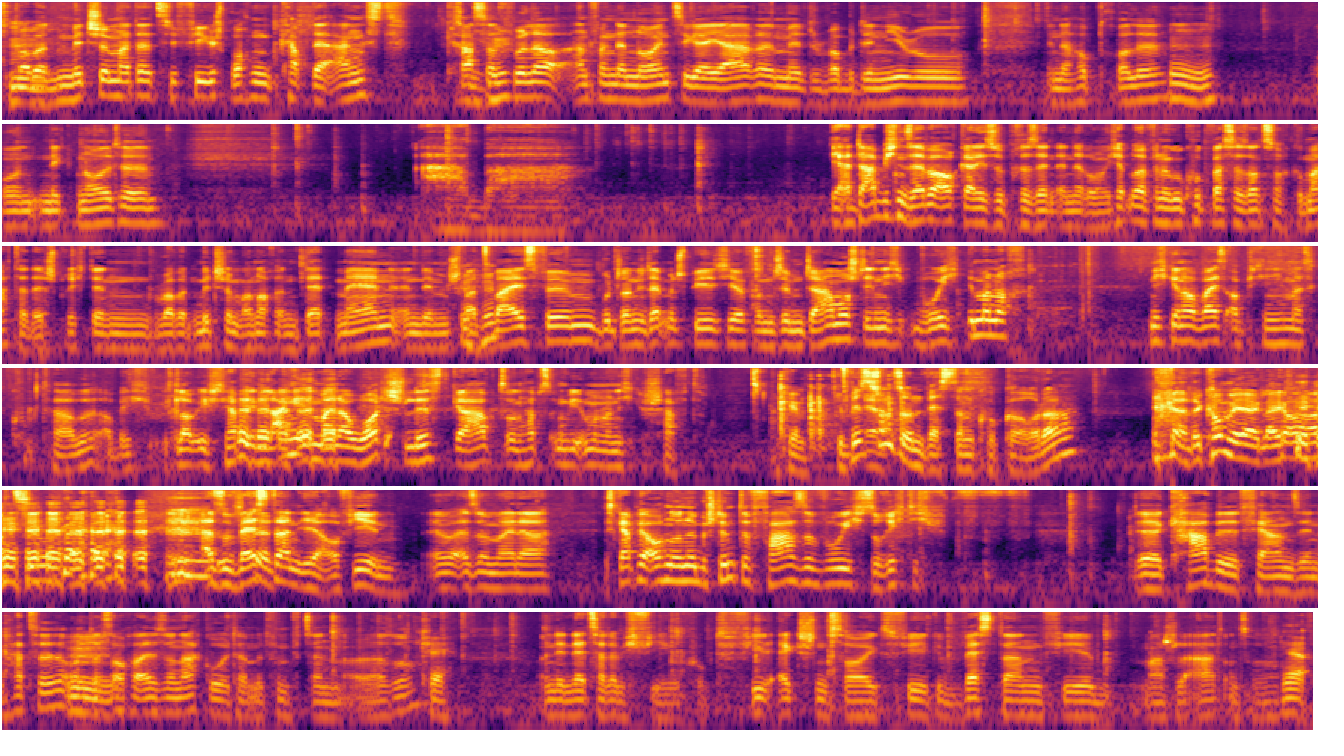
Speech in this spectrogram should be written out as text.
Robert Mitchum hat er zu viel gesprochen. Cup der Angst. Krasser Thriller Anfang der 90er Jahre mit Robert De Niro in der Hauptrolle. Und Nick Nolte. Aber. Ja, da habe ich ihn selber auch gar nicht so präsent in Erinnerung. Ich habe nur einfach nur geguckt, was er sonst noch gemacht hat. Er spricht den Robert Mitchum auch noch in Dead Man, in dem Schwarz-Weiß-Film, wo Johnny Depp mitspielt, hier von Jim Jarmusch, den ich, wo ich immer noch nicht genau weiß, ob ich den jemals geguckt habe. Aber ich, ich glaube, ich habe den lange in meiner Watchlist gehabt und habe es irgendwie immer noch nicht geschafft. Okay. Du bist schon so ein Western-Gucker, oder? Ja, da kommen wir ja gleich auch noch zu. also Western, ja, auf jeden. Also in meiner, es gab ja auch nur eine bestimmte Phase, wo ich so richtig äh, Kabelfernsehen hatte und das auch alles so nachgeholt habe mit 15 oder so. Okay. Und in der Zeit habe ich viel geguckt. Viel Action-Zeugs, viel Western, viel Martial Art und so. Ja.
